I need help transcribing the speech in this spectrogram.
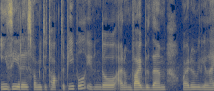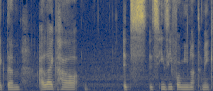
easy it is for me to talk to people, even though I don't vibe with them or I don't really like them. I like how it's it's easy for me not to make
